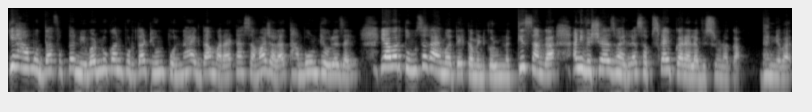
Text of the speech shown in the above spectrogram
की हा मुद्दा फक्त निवडणुकांपुरता ठेवून पुन्हा एकदा मराठा समाजाला थांबवून ठेवलं जाईल? यावर तुमचं काय मत आहे? कमेंट करून नक्कीच सांगा आणि विषयास व्हायला सबस्क्राईब करायला विसरू नका. धन्यवाद.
